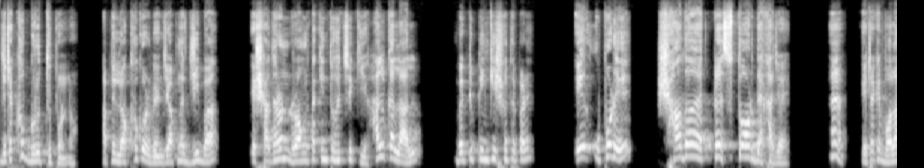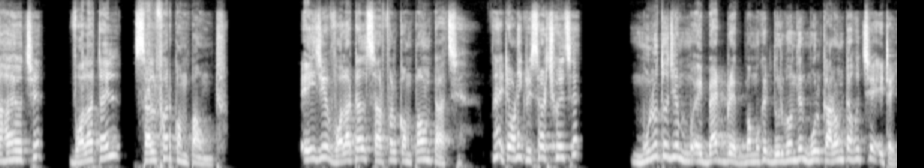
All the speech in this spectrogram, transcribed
যেটা খুব গুরুত্বপূর্ণ, আপনি লক্ষ্য করবেন যে আপনার জিবা এর সাধারণ রংটা কিন্তু হচ্ছে কি, হালকা লাল বা একটু পিঙ্কিশ হতে পারে। এর উপরে সাদা একটা স্তর দেখা যায়। হ্যাঁ এটাকে বলা হয় হচ্ছে ভলাটাইল সালফার কম্পাউন্ড এই যে ভলাটাইল সালফার কম্পাউন্ডটা আছে হ্যাঁ এটা অনেক রিসার্চ হয়েছে। মূলত যে এই ব্যাড ব্রেথ বা মুখের দুর্গন্ধের মূল কারণটা হচ্ছে এটাই।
